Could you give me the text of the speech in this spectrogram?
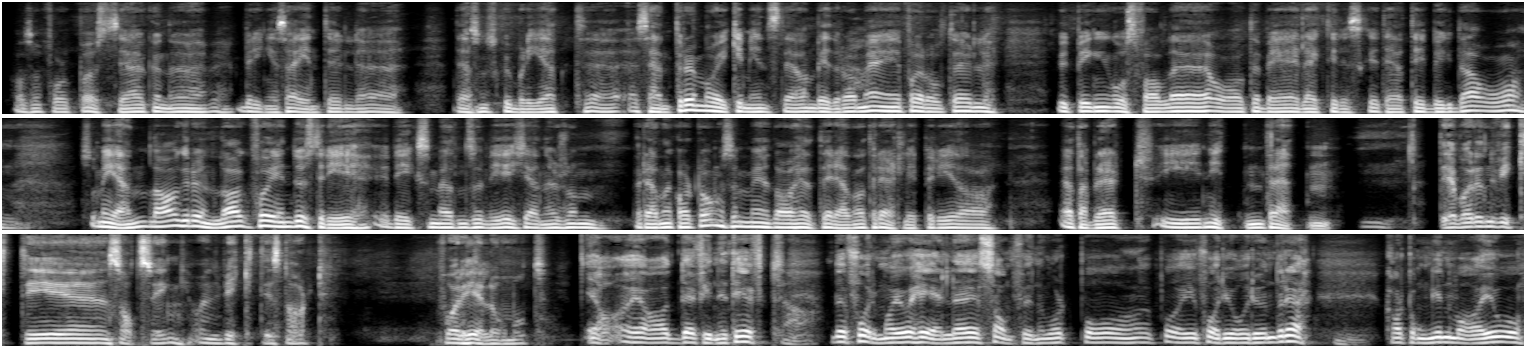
altså folk på østsida kunne bringe seg inn til eh, det som skulle bli et sentrum, og ikke minst det han bidro med i forhold til utbygging Osfallet og at det ble elektrisitet i bygda. og som igjen la grunnlag for industrivirksomheten som vi kjenner som Rena Kartong, som da heter Rena Treslipperi, da etablert i 1913. Det var en viktig eh, satsing og en viktig start for hele Åmot. Ja, ja definitivt. Det forma jo hele samfunnet vårt på, på, i forrige århundre. Kartongen var jo,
